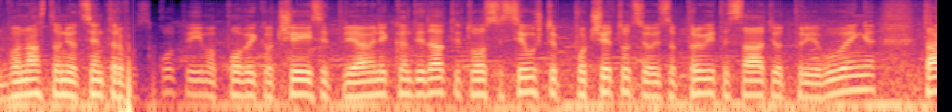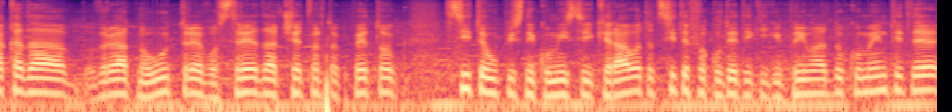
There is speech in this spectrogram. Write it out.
во наставниот центар во Скопје има повеќе од 60 пријавени кандидати, тоа се се уште почетоци, овие се првите сати од пријавување, така да веројатно утре, во среда, четврток, петок, сите уписни комисии ќе работат, сите факултети ќе ги примаат документите,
